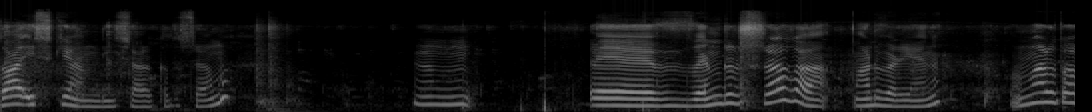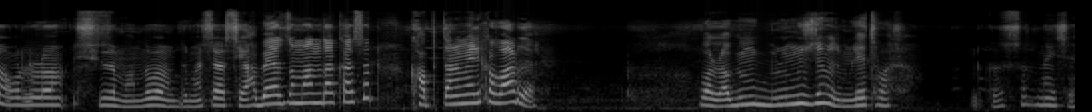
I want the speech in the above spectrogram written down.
Daha eski yani DC arkadaşlar ama. Yani Avengers'a da Marvel yani. Onlar da orada eski zamanda vardı. Mesela siyah beyaz zamanda arkadaşlar Kaptan Amerika vardı. Vallahi ben bu bölümü izlemedim. LED var. Arkadaşlar neyse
